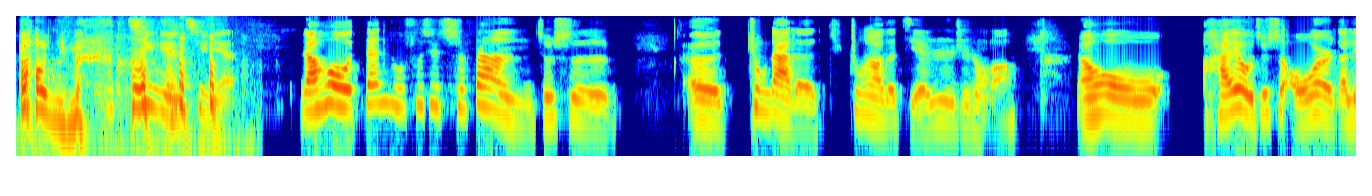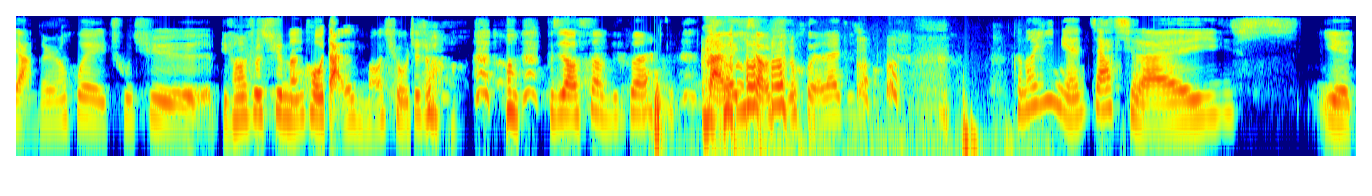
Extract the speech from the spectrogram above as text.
报你们。去年去年，然后单独出去吃饭就是呃重大的重要的节日这种了，然后还有就是偶尔的两个人会出去，比方说去门口打个羽毛球这种，不知道算不算，打个一小时回来这种，可能一年加起来也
